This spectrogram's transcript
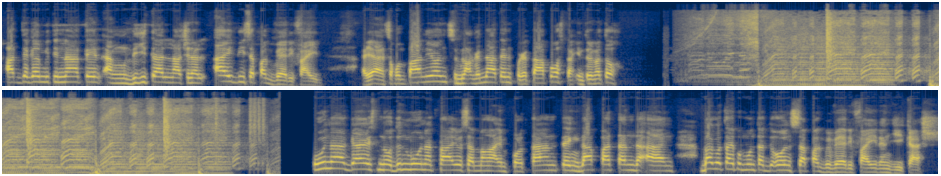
at gagamitin natin ang Digital National ID sa pag-verified. Ayan, so kung paano yun, simulan natin pagkatapos ng intro na to. Una guys, no, dun muna tayo sa mga importanteng dapat tandaan bago tayo pumunta doon sa pag-verify ng GCash.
